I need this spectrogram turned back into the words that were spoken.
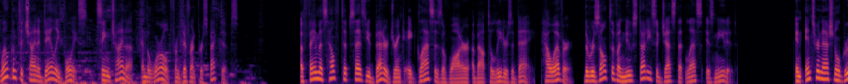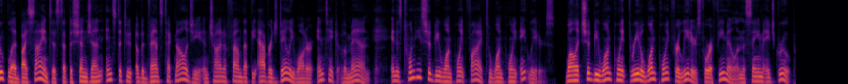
Welcome to China Daily Voice, seeing China and the world from different perspectives. A famous health tip says you'd better drink 8 glasses of water about 2 liters a day. However, the results of a new study suggest that less is needed. An international group led by scientists at the Shenzhen Institute of Advanced Technology in China found that the average daily water intake of a man in his 20s should be 1.5 to 1.8 liters, while it should be 1.3 to 1.4 liters for a female in the same age group.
